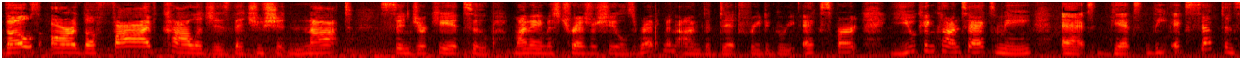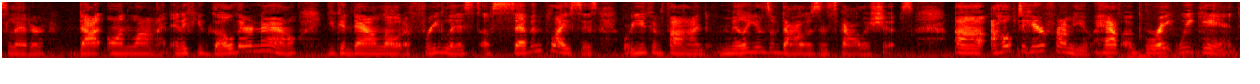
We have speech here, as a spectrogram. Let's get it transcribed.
those are the five colleges that you should not send your kid to. My name is Treasure Shields Redmond. I'm the debt free degree expert. You can contact me at gettheacceptanceletter.online. And if you go there now, you can download a free list of seven places where you can find millions of dollars in scholarships. Uh, I hope to hear from you. Have a great weekend.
